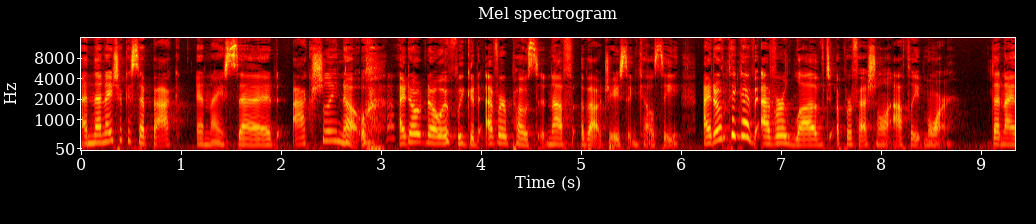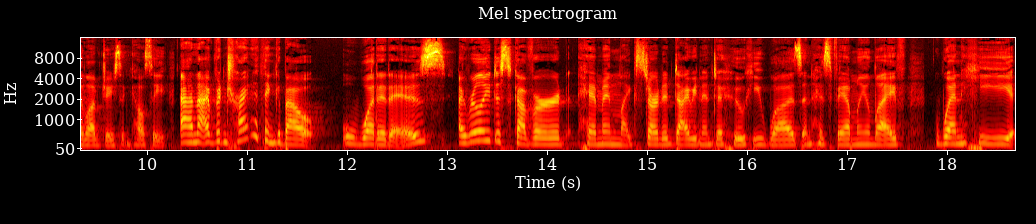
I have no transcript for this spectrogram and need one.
And then I took a step back and I said, actually, no, I don't know if we could ever post enough about Jason Kelce. I don't think I've ever loved a professional athlete more than I love Jason Kelce. And I've been trying to think about what it is. I really discovered him and like started diving into who he was and his family life when he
